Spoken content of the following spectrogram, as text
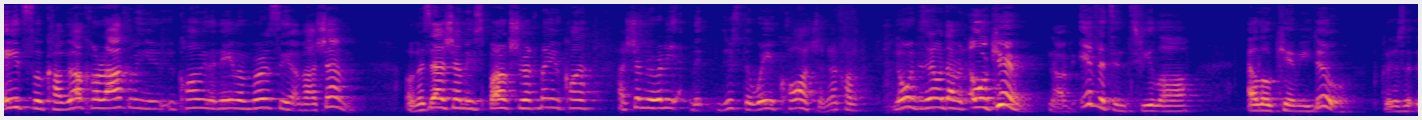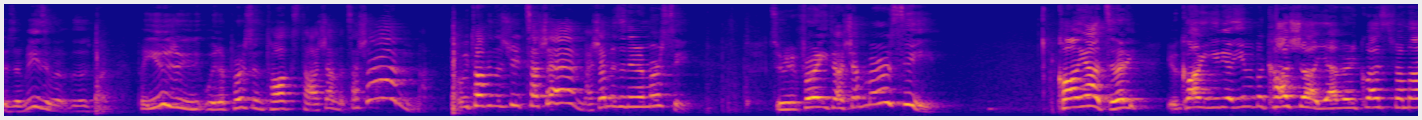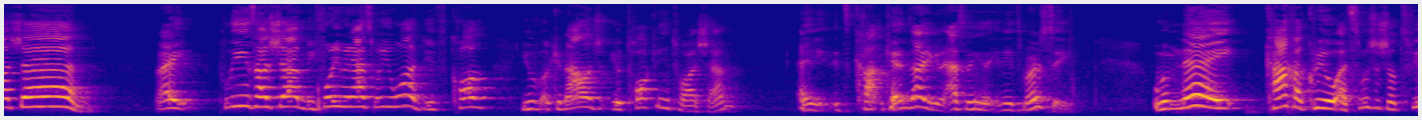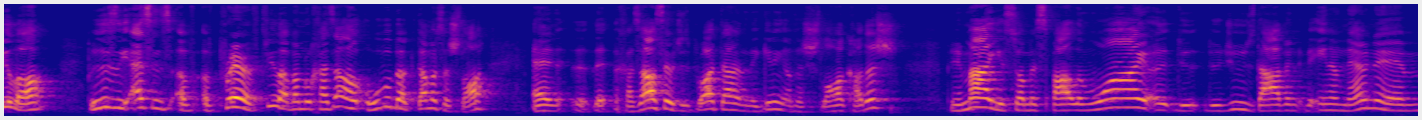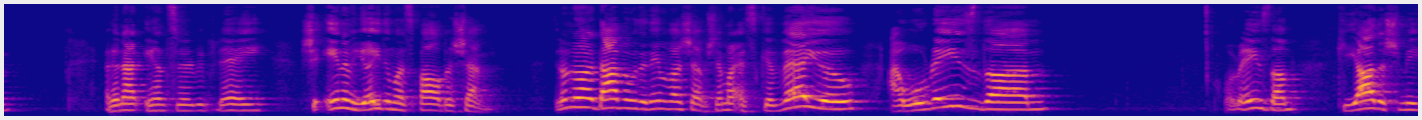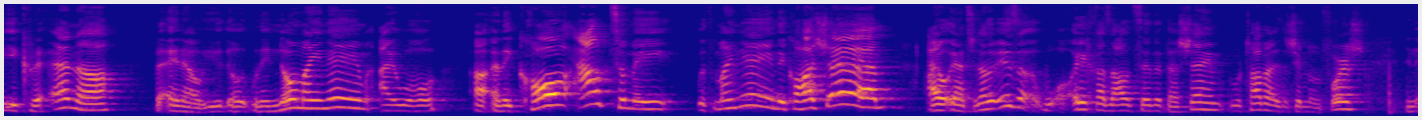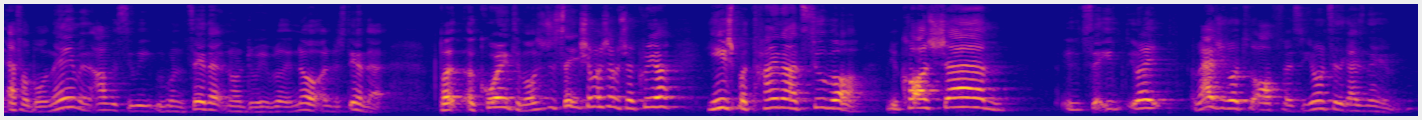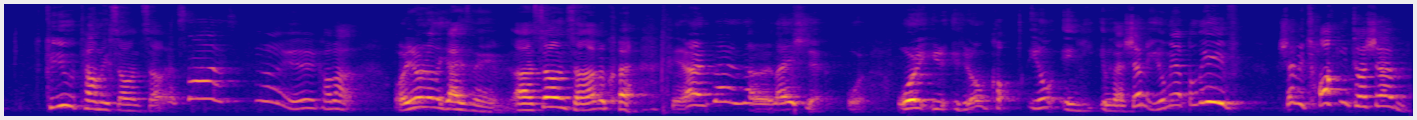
Eitzlu Kavyacha Rachman, you call me the name of mercy of Hashem. Of Hashem, Yisparach Shurachman, you call Hashem already, just the way you call Hashem. No one does anyone daven Elokim. Now, if, if it's in Tefillah, Elokim, you do. Because there's a, there's a reason for those parts. But usually, when a person talks to Hashem, it's Hashem. When we talk in the street, it's Hashem. Hashem is the name of mercy. So you're referring to Hashem mercy. Calling out, it's you're calling, you, have a bakasha, you have a request from Hashem. Right? Please Hashem, before you even ask what you want, you've called, you've acknowledged you're talking to Hashem, and it's turns out you're going to ask something that needs mercy. Because this is the essence of, of prayer of tefillah. And the, the, Chazal say, which is brought down in the beginning of the Shlah Kaddish, why do, do Jews daven and they're not answered? They don't know how to daven with the name of Hashem. Shemar eskeveyu, I will raise them. I will raise them. Ki shmi yikre'ena ve'ena. When they know my name, I will, uh, and they call out to me with my name, they call Hashem, I will answer. Now there is a, a Chazal that said that the Hashem, we're talking about is Hashem of Furish, an ineffable name, and obviously we, we wouldn't say that, nor do we really know, understand that. But according to Moses, just saying Shem Hashem Shakriya, Yesh Bataina Atsuba. You call Hashem. You say, you, right? Imagine you go to the office, you don't say the guy's name. Could you tell me so and so? It's not, oh, you didn't come out. Or you don't know the guy's name. So and so, I have a question. You know, it's not, it's not a relationship. Or, if you don't call, you don't, with Hashem, you don't believe. Hashem, you're talking to Hashem.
